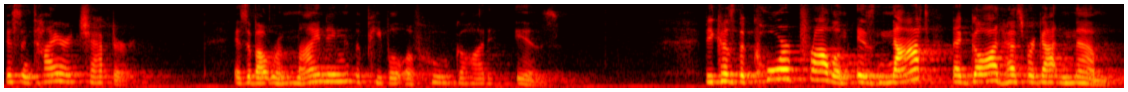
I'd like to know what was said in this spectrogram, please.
This entire chapter is about reminding the people of who God is. Because the core problem is not that God has forgotten them.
